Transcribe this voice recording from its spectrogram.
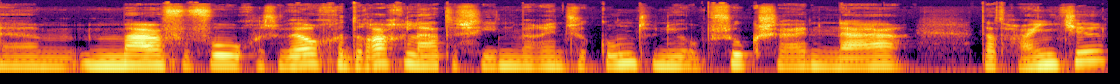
Um, maar vervolgens wel gedrag laten zien waarin ze continu op zoek zijn naar dat handje.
